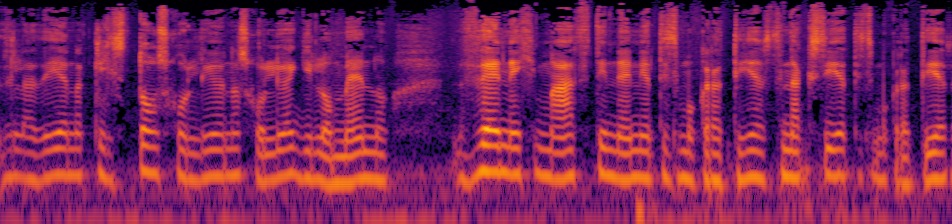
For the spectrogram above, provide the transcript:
δηλαδή ένα κλειστό σχολείο, ένα σχολείο αγγυλωμένο, δεν έχει μάθει την έννοια της δημοκρατίας, την αξία της δημοκρατίας,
